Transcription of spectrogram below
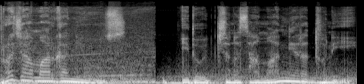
ಪ್ರಜಾಮಾರ್ಗ ನ್ಯೂಸ್. ಇದು ಜನಸಾಮಾನ್ಯರ ಧ್ವನಿ.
